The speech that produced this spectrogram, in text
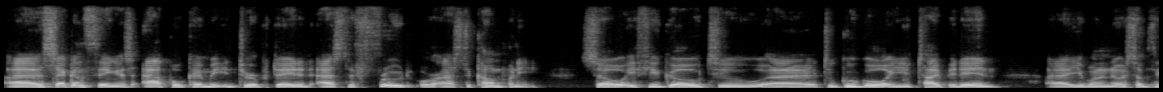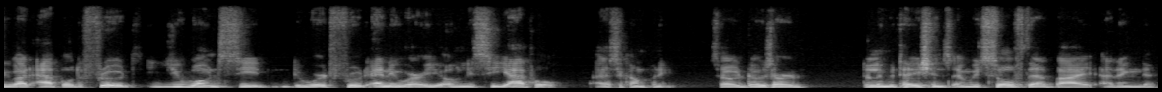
Uh, second thing is Apple can be interpreted as the fruit or as the company. So if you go to uh, to Google and you type it in, uh, you want to know something about Apple, the fruit, you won't see the word fruit anywhere. You only see Apple as a company. So those are the limitations, and we solve that by adding the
